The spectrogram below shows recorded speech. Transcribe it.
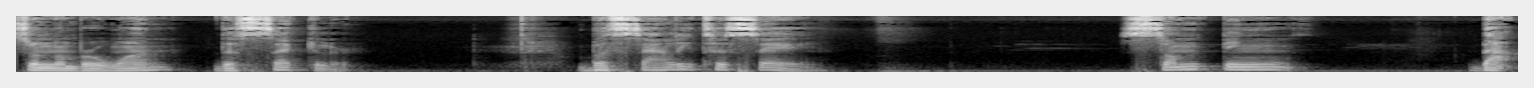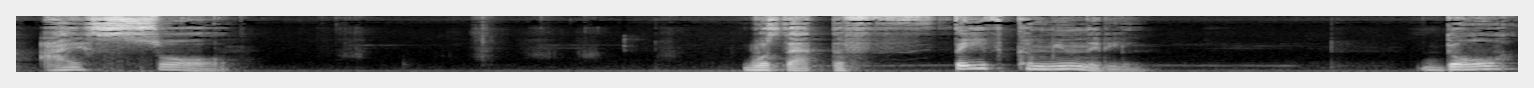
So, number one, the secular. But Sally to say, something that I saw was that the faith community though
